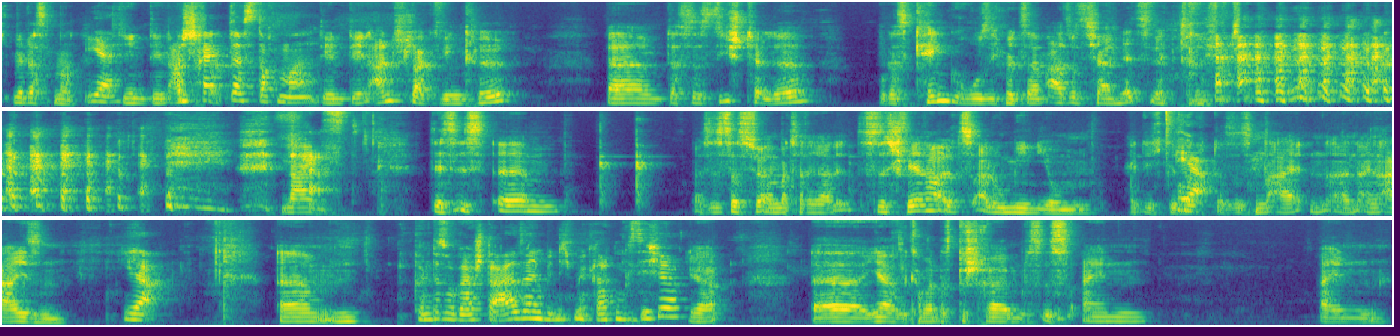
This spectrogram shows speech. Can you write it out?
Gib mir das mal. Ja, Den, den, Anschlag, das doch mal. den, den Anschlagwinkel, ähm, das ist die Stelle, wo das Känguru sich mit seinem asozialen Netzwerk trifft. Nein, Fast. das ist, ähm, was ist das für ein Material? Das ist schwerer als Aluminium, hätte ich gesagt. Ja. Das ist ein, Ei- ein, ein Eisen. Ja, Ähm, könnte sogar Stahl sein, bin ich mir gerade nicht sicher. ja. Äh, ja, wie kann man das beschreiben? Das ist ein, ein,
